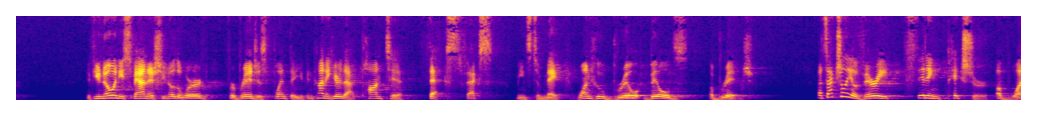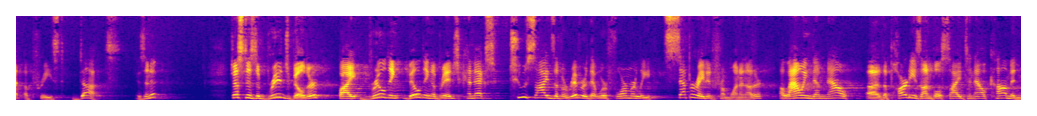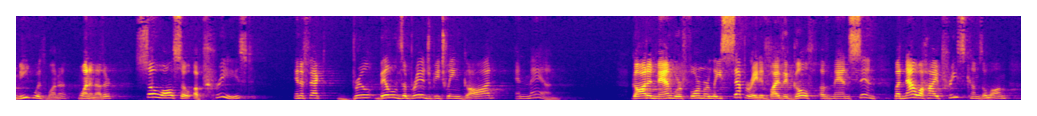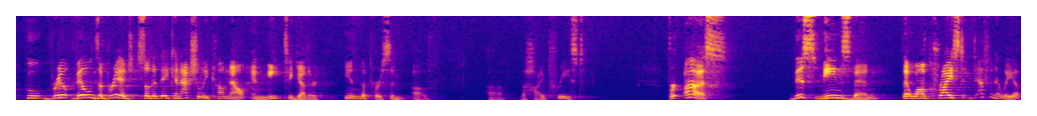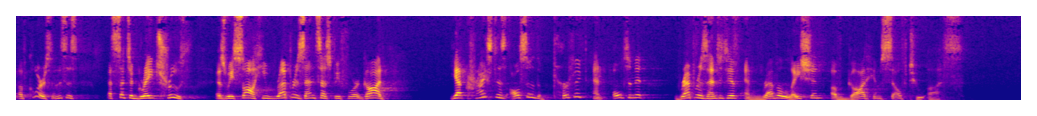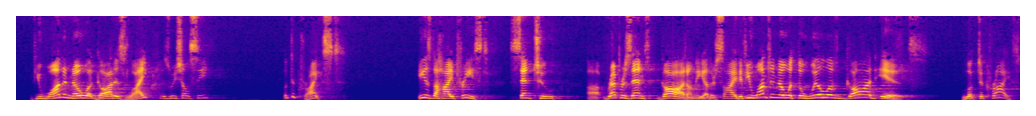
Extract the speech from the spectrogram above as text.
If you know any Spanish, you know the word for bridge is puente. You can kind of hear that. Pontifex. Fex means to make. One who builds a bridge. That's actually a very fitting picture of what a priest does, isn't it? Just as a bridge builder, by building, building a bridge, connects two sides of a river that were formerly separated from one another, allowing them now, uh, the parties on both sides, to now come and meet with one, one another, so also a priest, in effect, builds a bridge between God and man. God and man were formerly separated by the gulf of man's sin, but now a high priest comes along who builds a bridge so that they can actually come now and meet together in the person of uh, the high priest. For us, this means then that while Christ definitely, of course, and this is that's such a great truth as we saw, he represents us before God Yet Christ is also the perfect and ultimate representative and revelation of God Himself to us. If you want to know what God is like, as we shall see, look to Christ. He is the high priest sent to uh, represent God on the other side. If you want to know what the will of God is, look to Christ.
